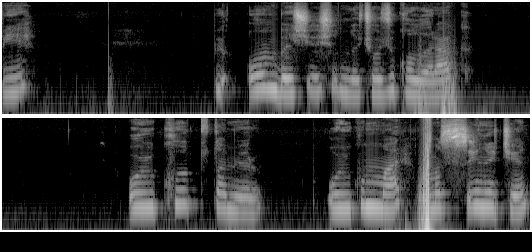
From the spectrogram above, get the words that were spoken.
bir 15 yaşında çocuk olarak uyku tutamıyorum. Uykum var ama sizin için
